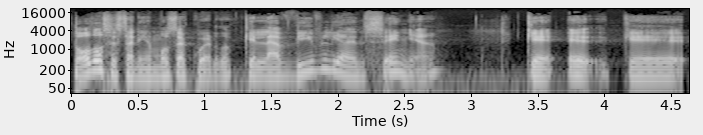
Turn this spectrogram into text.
todos estaríamos de acuerdo que la Biblia enseña que, eh, que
